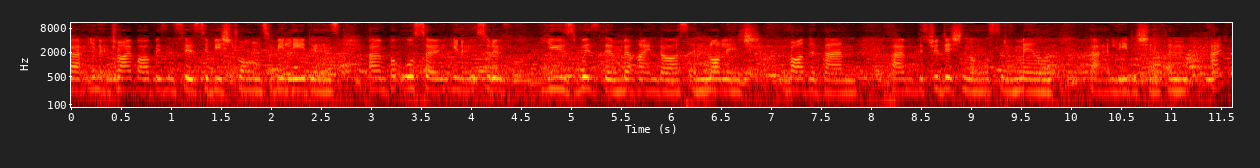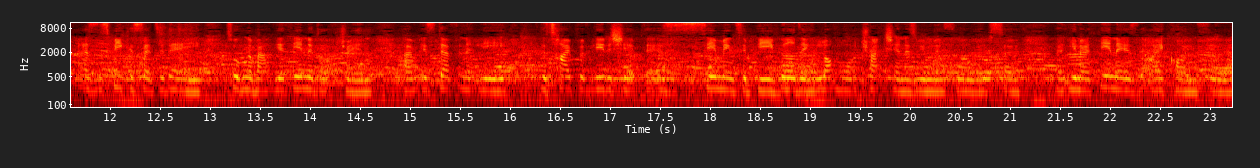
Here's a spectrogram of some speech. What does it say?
uh, you know, drive our businesses to be strong, to be leaders, um, but also you know sort of use wisdom behind us and knowledge rather than um, the traditional sort of male uh, leadership. And speaker said today, talking about the Athena doctrine, um, it's definitely the type of leadership that is seeming to be building a lot more traction as we move forward. So, uh, you know, Athena is the icon for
